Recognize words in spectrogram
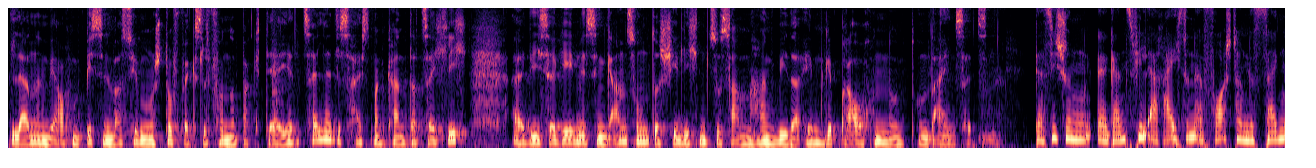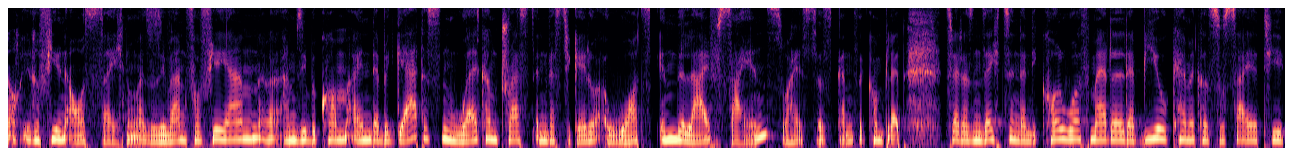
lernen wir auch ein bisschen was über den Stoffwechsel von einer Bakterienzelle. Das heißt, man kann tatsächlich äh, diese Ergebnisse in ganz unterschiedlichen Zusammenhang wieder eben gebrauchen und, und einsetzen dass Sie schon äh, ganz viel erreicht und erforscht haben, das zeigen auch Ihre vielen Auszeichnungen. Also Sie waren vor vier Jahren, äh, haben Sie bekommen einen der begehrtesten Wellcome Trust Investigator Awards in the Life Science, so heißt das Ganze komplett. 2016 dann die Colworth Medal der Biochemical Society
